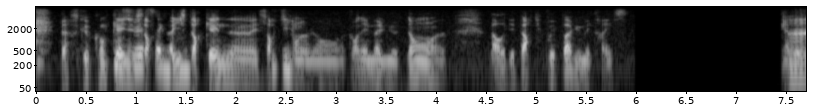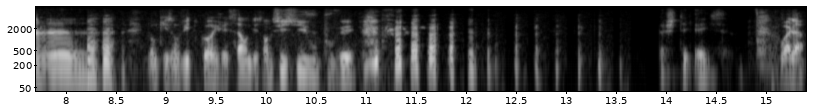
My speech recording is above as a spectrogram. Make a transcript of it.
Parce que quand Kane est sorti. Alistair Kane euh, est sorti en, en cornet lieutenant, euh, bah, au départ, tu pouvais pas lui mettre Ace. Ah, Donc ils ont vite corrigé ça en disant si si vous pouvez. acheter Ace. Voilà,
